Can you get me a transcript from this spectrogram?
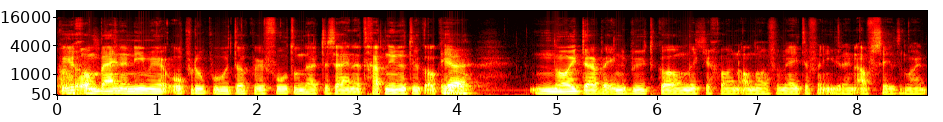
kun je Oh, gewoon bijna niet meer oproepen hoe het ook weer voelt om daar te zijn. Het gaat nu natuurlijk ook heel Ja. Nooit daarbij in de buurt komen dat je gewoon anderhalve meter van iedereen af zit. Maar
